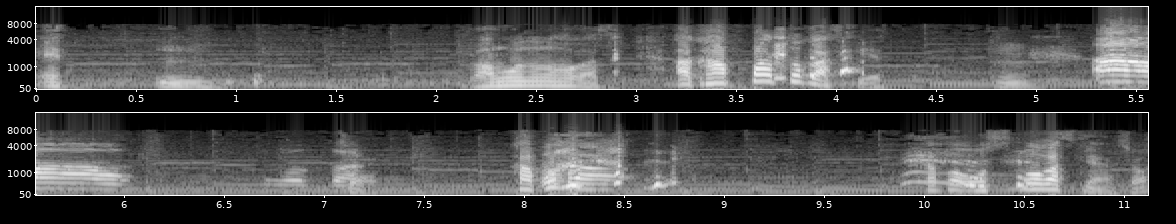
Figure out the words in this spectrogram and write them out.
え、うん。和物の方が好き。あ、カッパとか好きです。うん。あー。わかる。カッパ、カッパお相撲が好きなんでしょ？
